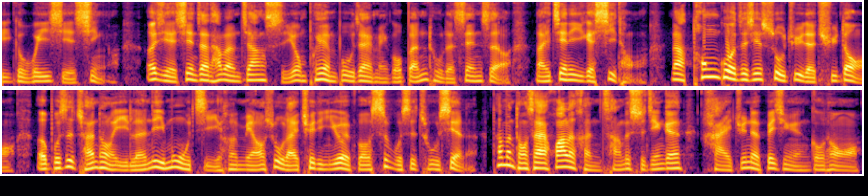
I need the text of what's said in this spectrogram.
一个威胁性啊。而且现在他们将使用遍布在美国本土的 sensor 来建立一个系统，那通过这些数据的驱动哦，而不是传统的以人力目击和描述来确定 UFO 是不是出现了。他们同时还花了很长的时间跟海军的飞行员沟通哦，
